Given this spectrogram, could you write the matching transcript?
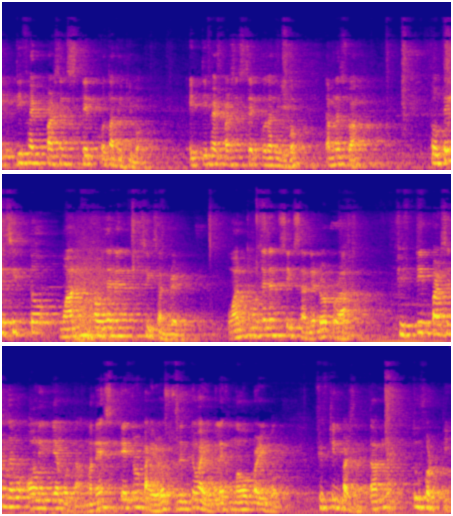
eighty five percent state quota থাকিব। Eighty five percent state quota থাকিব। তাৰমানে চোৱা টোটেল চিটটো one thousand and six hundred one thousand and six হাণ্ড্ৰেডৰ পৰা ফিফটিন পাৰ্চেণ্ট যাব অল ইণ্ডিয়া কোটা মানে ষ্টেটৰ বাহিৰৰ ষ্টুডেণ্টেও আহি পেলাই সোমাব পাৰিব। ফিফটিন পাৰ্চেণ্ট তাৰমানে টু ফৰ্টি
